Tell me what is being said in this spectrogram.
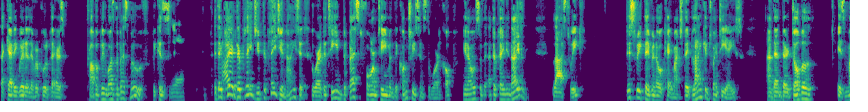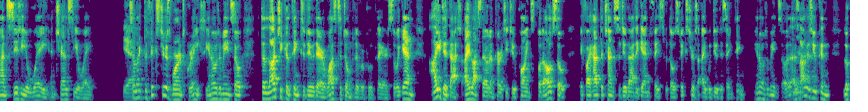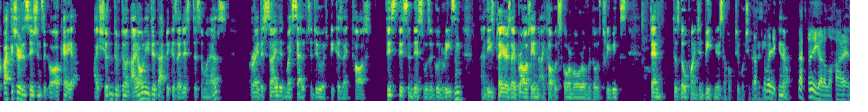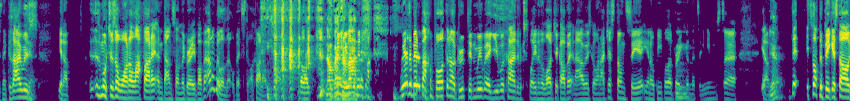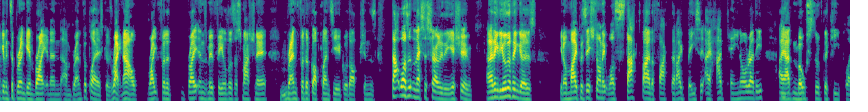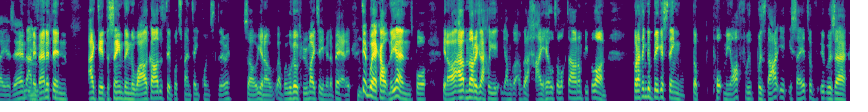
that getting rid of Liverpool players probably was the best move because yeah. they played they played they played United, who are the team, the best form team in the country since the World Cup. You know, so they're playing United last week. This week they've an okay match. They blank in twenty eight, and then their double is Man City away and Chelsea away. Yeah. So like the fixtures weren't great, you know what I mean? So the logical thing to do there was to dump Liverpool players. So again, I did that. I lost out on 32 points, but also if I had the chance to do that again faced with those fixtures, I would do the same thing. You know what I mean? So as yeah. long as you can look back at your decisions and go, okay, I shouldn't have done I only did that because I listened to someone else or I decided myself to do it because I thought this, this, and this was a good reason. And these players I brought in, I thought would score more over those three weeks. Then there's no point in beating yourself up too much about that's it. You, you know, that's the way you got to look at it, isn't it? Because I was, yeah. You know, as much as I want to laugh at it and dance on the grave of it, and I will a little bit still. I can't help but like, no better we, man. Had back, we had a bit of back and forth in our group, didn't we? Where you were kind of explaining the logic of it, and I was going, I just don't see it. You know, people are bringing mm. the teams to, you know, yeah. it's not the biggest argument to bring in Brighton and, and Brentford players because right now, right for the Brighton's midfielders are smashing it. Mm. Brentford have got plenty of good options. That wasn't necessarily the issue, and I think the other thing is you know, my position on it was stacked by the fact that I basically I had Kane already. I mm. had most of the key players in, and if mm. anything, I did the same thing the wildcarders did, but spent eight points to do it. So you know, we'll go through my team in a bit, and it mm. did work out in the end. But you know, I'm not exactly. i have got a high hill to look down on people on. But I think the biggest thing that put me off was, was that you, you say it. It was a.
